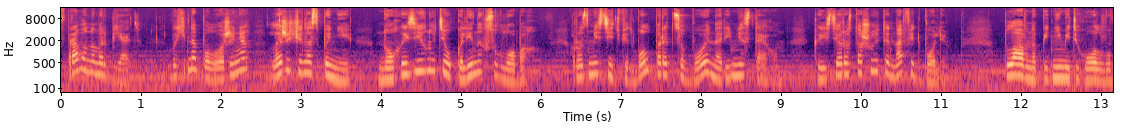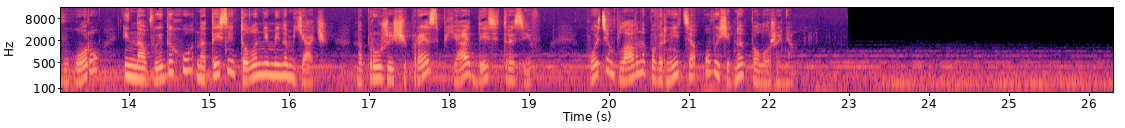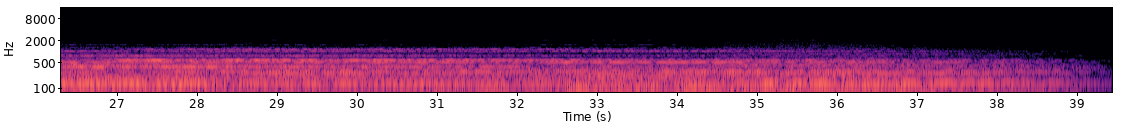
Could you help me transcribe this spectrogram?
Вправа номер 5. Вихідне положення, лежачи на спині, ноги зігнуті у колінних суглобах. Розмістіть фітбол перед собою на рівні стегон. Кисті розташуйте на фітболі. Плавно підніміть голову вгору і на видиху натисніть долонями на м'яч, напружуючи прес 5-10 разів. Потім плавно поверніться у вихідне положення.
